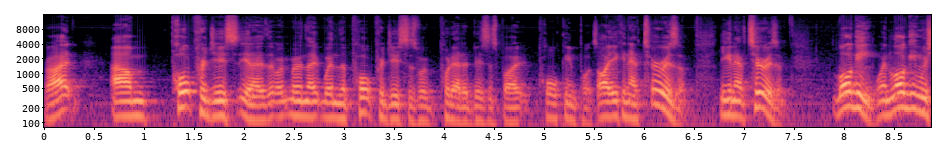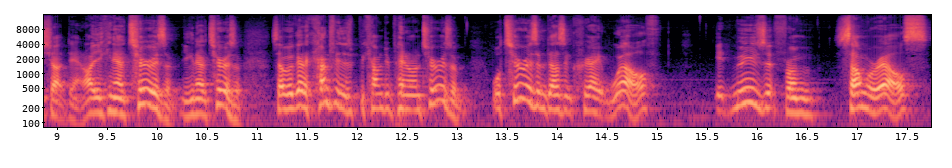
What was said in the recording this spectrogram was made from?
right? Um, pork produce, you know, when, they, when the pork producers were put out of business by pork imports, oh, you can have tourism. You can have tourism. Logging, when logging was shut down, oh, you can have tourism. You can have tourism. So we've got a country that's become dependent on tourism. Well, tourism doesn't create wealth. It moves it from somewhere else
